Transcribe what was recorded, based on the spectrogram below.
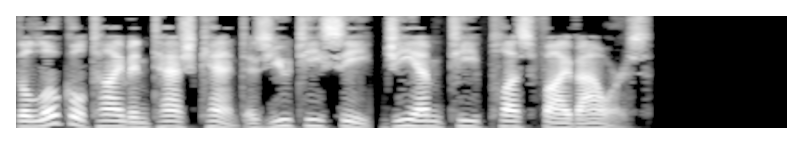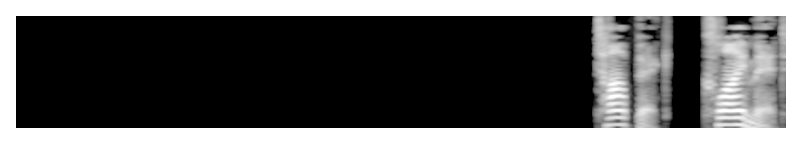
The local time in Tashkent is UTC, GMT plus 5 hours. Climate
